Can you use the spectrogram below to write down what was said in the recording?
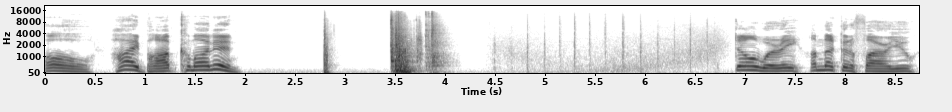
Oh, hi, Bob. Come on in. Don't worry, I'm not going to fire you.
